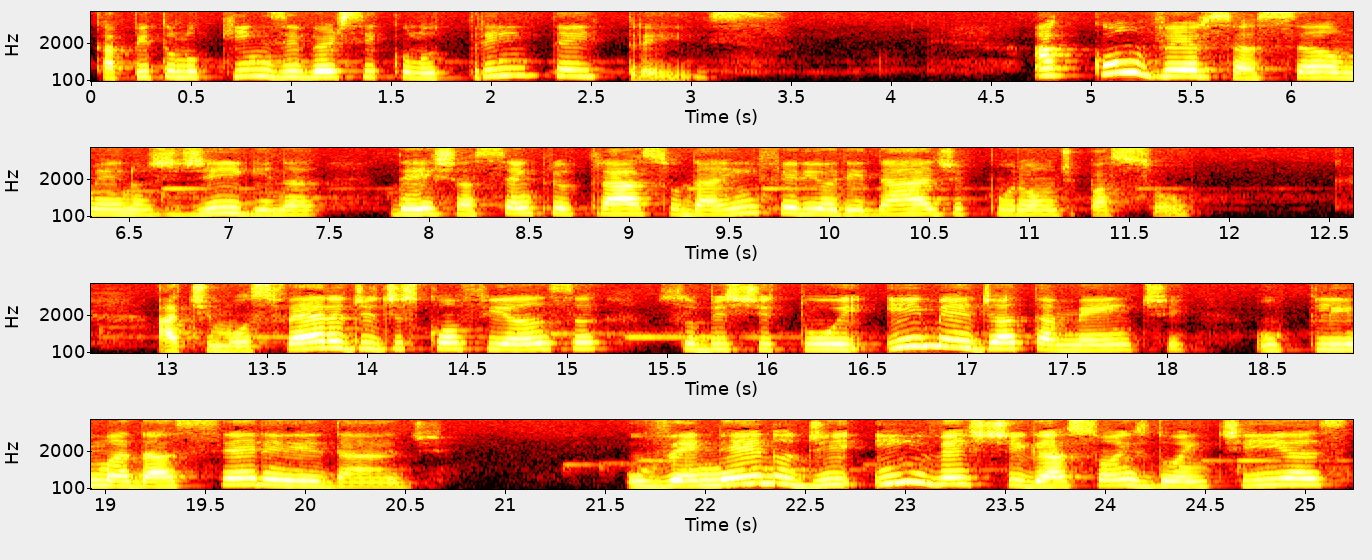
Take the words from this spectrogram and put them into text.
capítulo 15, versículo 33. A conversação menos digna deixa sempre o traço da inferioridade por onde passou. A atmosfera de desconfiança substitui imediatamente o clima da serenidade. O veneno de investigações doentias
